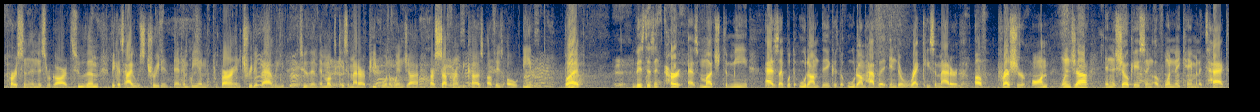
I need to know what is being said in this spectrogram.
person in this regard to them because how he was treated and him being burned and treated badly to them. In most cases, a matter of people in the Wenja are suffering because of his old demon. But this doesn't hurt as much to me as like what the Udam did because the Udam have an indirect case of matter of pressure on Wenja in the showcasing of when they came and attacked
